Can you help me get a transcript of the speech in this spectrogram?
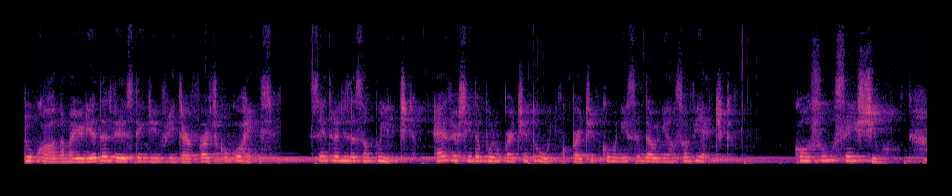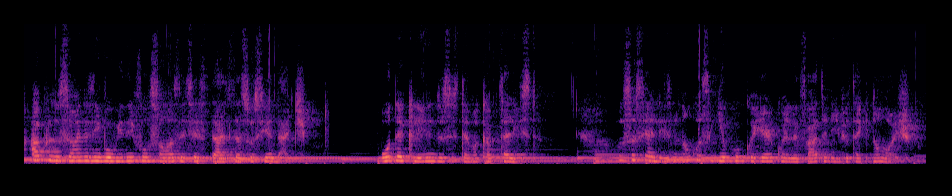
no qual, na maioria das vezes, tem de enfrentar forte concorrência. Centralização política. É exercida por um partido único, Partido Comunista da União Soviética. Consumo sem estímulo. A produção é desenvolvida em função às necessidades da sociedade. O declínio do sistema capitalista. O socialismo não conseguiu concorrer com elevado nível tecnológico.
